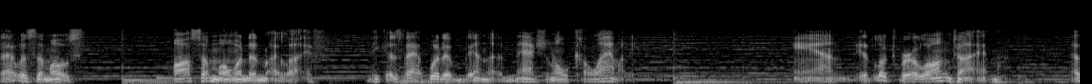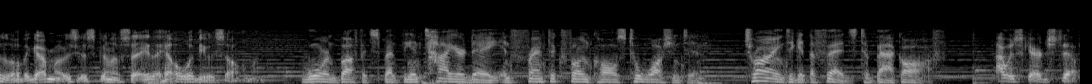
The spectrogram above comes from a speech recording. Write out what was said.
That was the most awesome moment in my life because that would have been a national calamity. And it looked for a long time as though the government was just going to say, the hell with you, Salomon. Warren Buffett spent the entire day in frantic phone calls to Washington, trying to get the feds to back off. I was scared stiff.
